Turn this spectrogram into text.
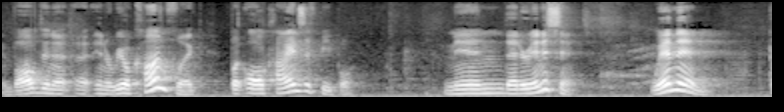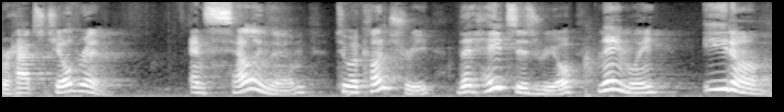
involved in a, in a real conflict, but all kinds of people. Men that are innocent, women, perhaps children, and selling them to a country that hates Israel, namely Edom.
